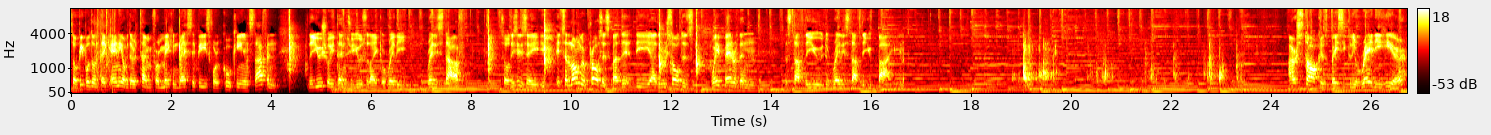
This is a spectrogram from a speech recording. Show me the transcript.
So people don't take any of their time for making recipes, for cooking and stuff, and they usually tend to use like already ready stuff. So this is a it, it's a longer process, but the the uh, the result is way better than the stuff that you the ready stuff that you buy. You know. Our stock is basically ready here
